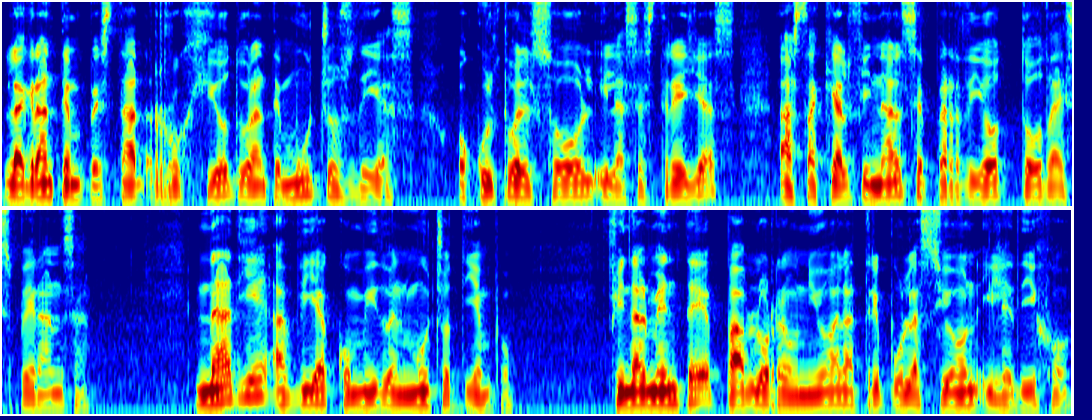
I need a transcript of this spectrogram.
La gran tempestad rugió durante muchos días, ocultó el sol y las estrellas, hasta que al final se perdió toda esperanza. Nadie había comido en mucho tiempo. Finalmente Pablo reunió a la tripulación y le dijo,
